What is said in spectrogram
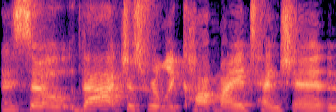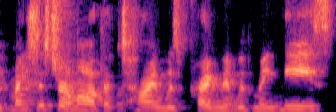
and so that just really caught my attention. My sister in law at the time was pregnant with my niece.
